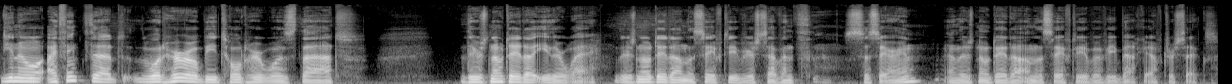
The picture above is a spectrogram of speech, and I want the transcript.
You know, I think that what her OB told her was that there's no data either way. There's no data on the safety of your seventh cesarean, and there's no data on the safety of a VBAC after six.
